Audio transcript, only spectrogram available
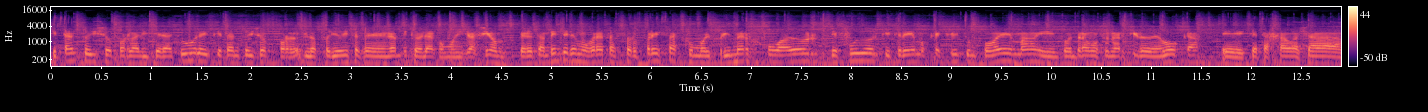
que tanto hizo por la literatura y que tanto hizo por los periodistas en el ámbito de la comunicación. Pero también tenemos gratas sorpresas como el primer jugador de fútbol que creemos que ha escrito un poema y encontramos un arquero de Boca eh, que atajaba ya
